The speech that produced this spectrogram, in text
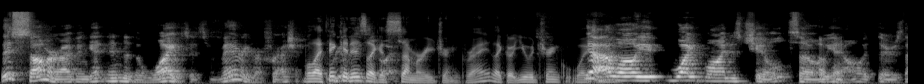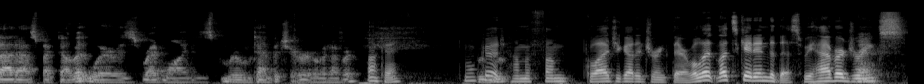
this summer I've been getting into the white. It's very refreshing. Well, I think it Really is like a it. summery drink, right? Like you would drink white. Yeah, wine. well, you, white wine is chilled, so Okay. you know it, there's that aspect of it. Whereas red wine is room temperature or whatever. Okay. Well, good. Mm-hmm. I'm, a, I'm glad you got a drink there. Well, let, let's get into this. We have our drinks.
